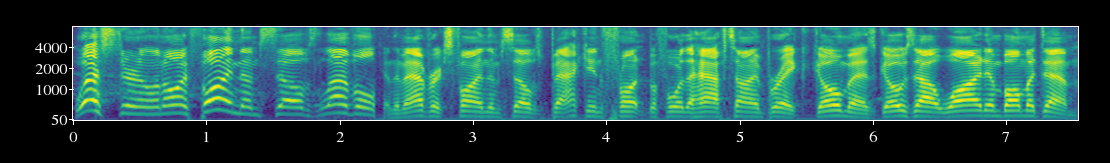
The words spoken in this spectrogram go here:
Western Illinois find themselves level, and the Mavericks find themselves back in front before the halftime break. Gomez goes out wide, and Balmadem.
